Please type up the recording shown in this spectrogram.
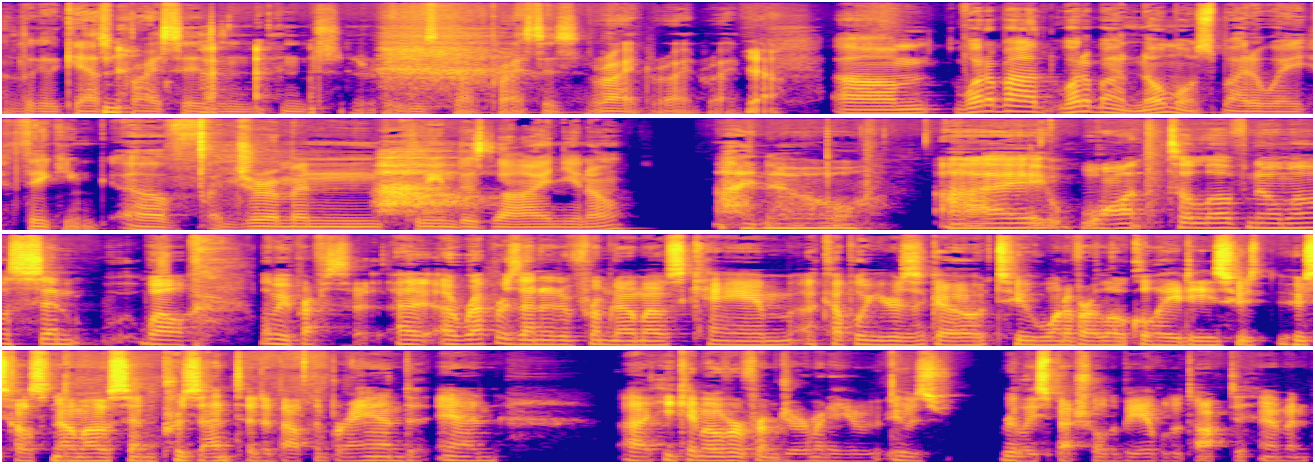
look at the gas prices and, and used car prices. Right, right, right. Yeah. Um, what about what about Nomos? By the way, thinking of a German clean design, you know. I know. I want to love Nomos, and well, let me preface it. A, a, representative from Nomos came a couple years ago to one of our local ads who, who sells Nomos and presented about the brand. And uh, he came over from Germany. It was really special to be able to talk to him, and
